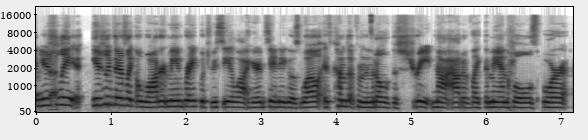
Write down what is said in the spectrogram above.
and usually, that. usually if there's like a water main break, which we see a lot here in San Diego as well, it comes up from the middle of the street, not out of like the manholes or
